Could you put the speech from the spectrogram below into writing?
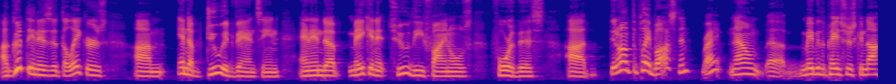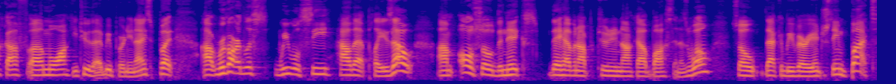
a good thing is that the Lakers um, end up do advancing and end up making it to the finals for this. Uh, they don't have to play Boston, right? Now, uh, maybe the Pacers can knock off uh, Milwaukee too. That'd be pretty nice. But uh, regardless, we will see how that plays out. Um, also, the Knicks, they have an opportunity to knock out Boston as well. So that could be very interesting. But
